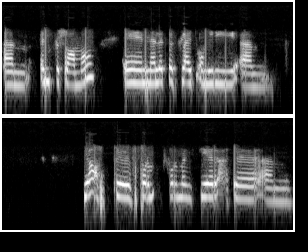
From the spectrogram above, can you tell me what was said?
ehm um, inversamel en hulle het besluit om hierdie ehm um, ja, te vorm, formaliseer as 'n ehm um,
